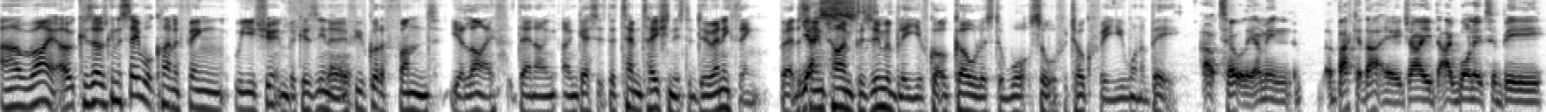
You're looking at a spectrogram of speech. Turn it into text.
Oh right, oh, because I was going to say, what kind of thing were you shooting? Because you know, if you've got to fund your life, then I, I guess it's the temptation is to do anything. But at the Yes. same time, presumably, you've got a goal as to what sort of photographer you want to be. Oh, totally. I mean, back at that age, I, I wanted to be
